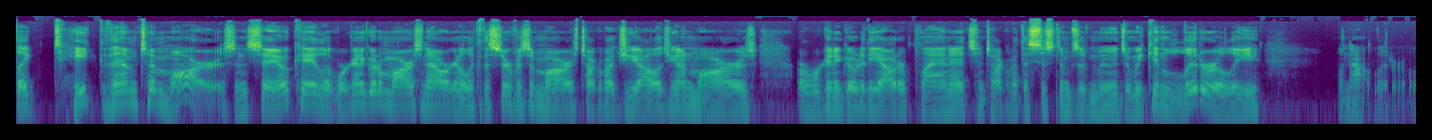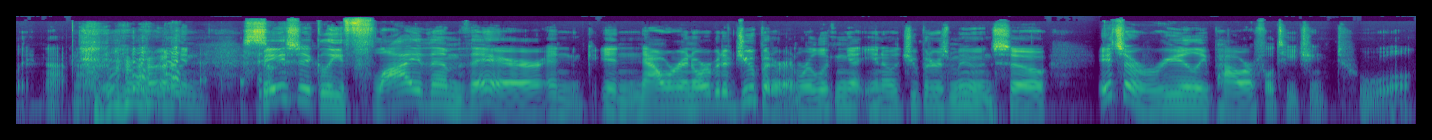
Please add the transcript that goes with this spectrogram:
like take them to Mars and say, okay, look, we're going to go to Mars now. We're going to look at the surface of Mars, talk about geology on Mars, or we're going to go to the outer planets and talk about the systems of moons. And we can literally, well, not literally, not, not really, we can basically fly them there. And, and now we're in orbit of Jupiter and we're looking at, you know, Jupiter's moon. So it's a really powerful teaching tool.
